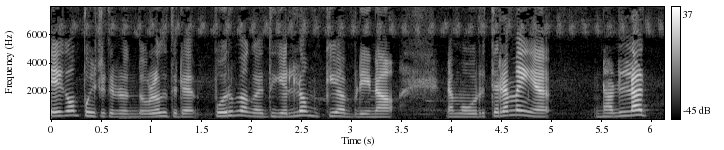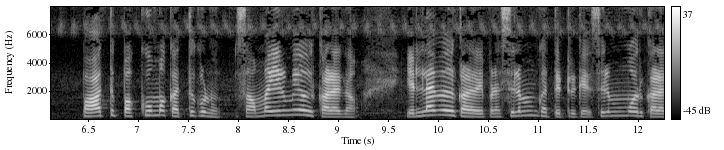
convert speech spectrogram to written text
வேகமாக போயிட்டுருக்கிற இந்த உலகத்தில். பொறுமைங்கிறது எவ்வளோ முக்கியம் அப்படின்னா நம்ம ஒரு திறமையை நல்லா பார்த்து பக்குவமாக கற்றுக்கணும் சமையலுமே ஒரு கலை தான் எல்லாமே ஒரு கலை. இப்போ நான் சிலம்பம் கற்றுட்ருக்கேன் சிலம்பமும் ஒரு கலை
